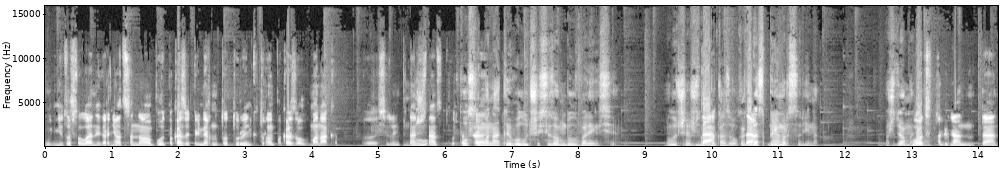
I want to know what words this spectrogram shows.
ну, Не то, что ладно, вернется, но будет показывать примерно тот уровень, который он показывал в Монако в сезоне 15-16. Вот После когда- Монако его лучший сезон был в Валенсии. Лучшее, что Да, он показывал. Как да. раз при Да. Марселино. Ждем Вот этого. тогда, да,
